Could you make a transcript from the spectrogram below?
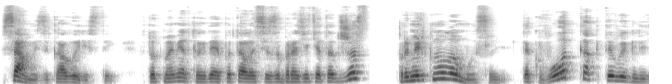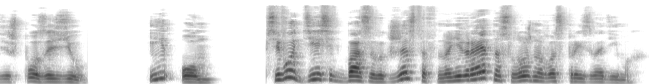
Самый заковыристый. В тот момент, когда я пыталась изобразить этот жест, промелькнула мысль. Так вот, как ты выглядишь поза Зю. И Ом. Всего десять базовых жестов, но невероятно сложно воспроизводимых.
